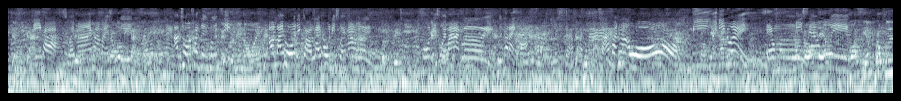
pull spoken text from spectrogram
ที่จะมีการนี่ค่ะ สวยไหมผ้าไหมเราสุก็ริมีนทการร์แสดงเอาโชว์สักหนึ่งพื้นสิคนน้อยๆนะเอาลายโฮนี่ก่อนลายโฮนี่สวยมากเลยเปิดเวทีโฮนี่สวยมากเลย พื้นเท่าไหร่คะจากลูกหลานสามพันห้าโอ้โหมีไอ้นี่ด้วยเซลมือมีพเซร้อลมมืแล้วออีกขอเสียงปรบมือ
